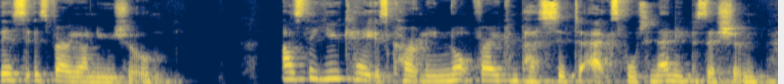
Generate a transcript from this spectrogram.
This is very unusual. As the UK is currently not very competitive to export in any position,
